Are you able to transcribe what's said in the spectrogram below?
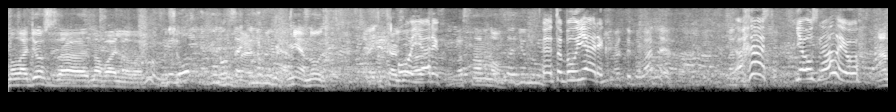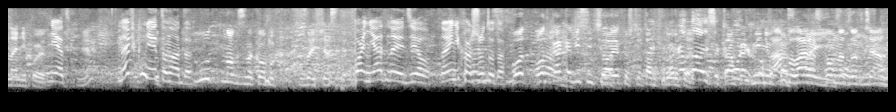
молодежь за Навального. Не, ну как О, бы, Ярик. в основном. Это был Ярик. А ты была на этом? Я узнала его? Она не ходит. Нет. Нафиг мне это надо? Тут много знакомых Зайфеста. Понятное дело. Но я не хожу туда. Вот, вот как объяснить человеку, что там круто? Догадайся, там как минимум Там была. Роскомнадзортян.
